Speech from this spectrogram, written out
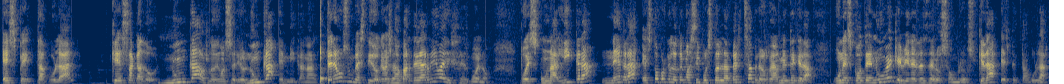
espectacular que he sacado nunca, os lo digo en serio, nunca en mi canal. Tenemos un vestido que ves la parte de arriba y dices, bueno, pues una licra negra, esto porque lo tengo así puesto en la percha, pero realmente queda un escote nube que viene desde los hombros, queda espectacular,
